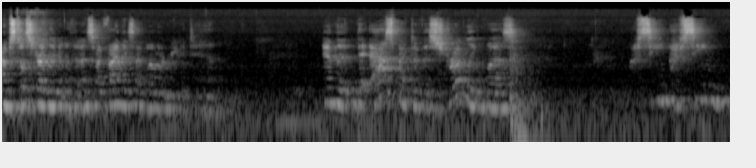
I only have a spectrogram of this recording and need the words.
I'm still struggling with it. And so I finally said, well, I'm going to read it to him. And the, the aspect of this struggling was I've seen, I've seen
